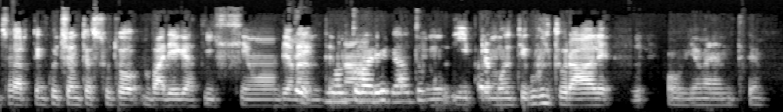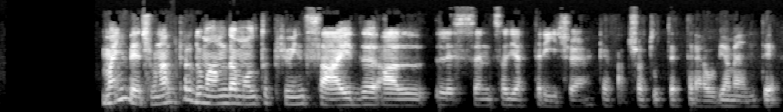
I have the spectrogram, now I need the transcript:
Certo, in cui c'è un tessuto variegatissimo, Sì, ovviamente, molto una variegato. iper multiculturale, ovviamente. Ma invece un'altra domanda molto più inside all'essenza di attrice, che faccio a tutte e tre ovviamente.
